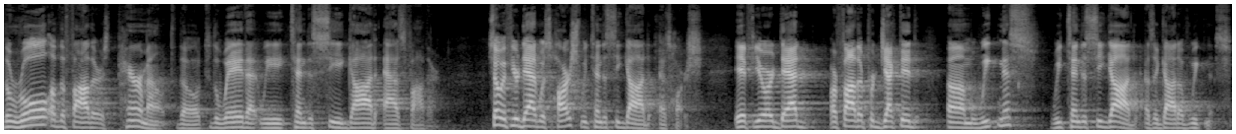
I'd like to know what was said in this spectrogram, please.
The role of the father is paramount, though, to the way that we tend to see God as father. So if your dad was harsh, we tend to see God as harsh. If your dad or father projected um, weakness, we tend to see God as a God of weakness.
